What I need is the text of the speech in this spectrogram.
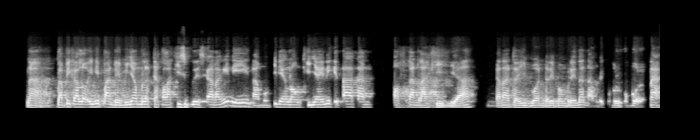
Nah, tapi kalau ini pandeminya meledak lagi seperti sekarang ini, nah mungkin yang nongkinya ini kita akan off-kan lagi ya karena ada himbauan dari pemerintah tidak boleh kumpul-kumpul. Nah,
